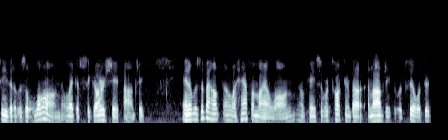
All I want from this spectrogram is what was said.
see that it was a long, like a cigar-shaped object, and it was about oh, a half a mile long. Okay, so we're talking about an object that would fill a good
